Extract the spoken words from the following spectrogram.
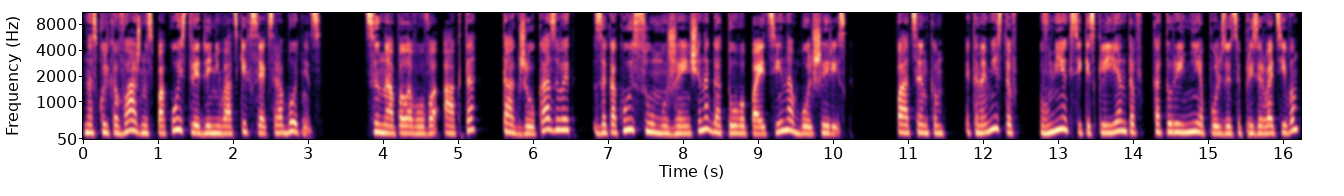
насколько важно спокойствие для невадских секс-работниц. Цена полового акта также указывает, за какую сумму женщина готова пойти на больший риск. По оценкам экономистов, в Мексике с клиентов, которые не пользуются презервативом,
